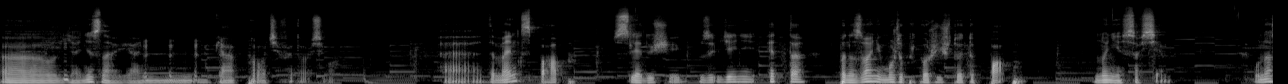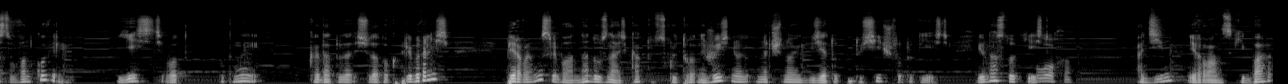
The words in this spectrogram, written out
Э, Я не знаю, я, против этого всего. Э, The Manx Pub, следующее заведение, это по названию можно предположить, что это паб, но не совсем. У нас в Ванкувере есть вот, вот мы, когда туда сюда только перебрались, первая мысль была, надо узнать, как тут с культурной жизнью ночной, где тут потусить, что тут есть. И у нас тут есть Плохо. один ирландский бар,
